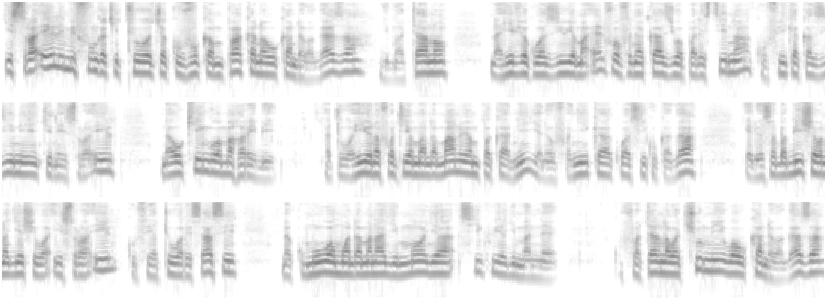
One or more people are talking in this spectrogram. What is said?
Israel imefunga kituo cha kuvuka mpaka na ukanda wa Gaza Jumatano na hivyo kuwazuia maelfu ya wafanyakazi wa Palestina kufika kazini nchini Israel na ukingo wa Magharibi. Hatua hiyo inafuatia maandamano ya mpakani yanayofanyika kwa siku kadhaa yaliyosababisha wanajeshi wa Israel kufyatua risasi na kumuua mwandamanaji mmoja siku ya Jumanne. Kufuatana na wachumi wa ukanda wa Gaza,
